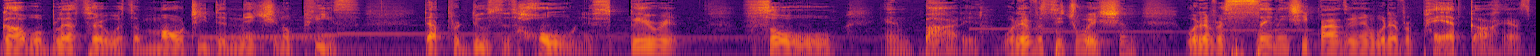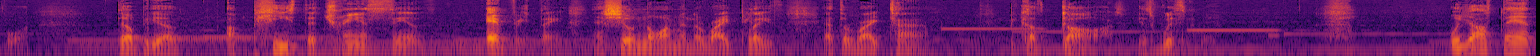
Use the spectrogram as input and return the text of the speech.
God will bless her with a multi-dimensional peace that produces wholeness, spirit, soul, and body. Whatever situation, whatever setting she finds her in, whatever path God has for her, there'll be a, a peace that transcends everything. And she'll know I'm in the right place at the right time because God is with me. Will y'all stand?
